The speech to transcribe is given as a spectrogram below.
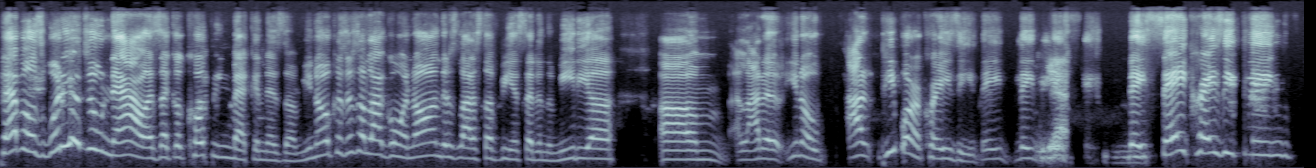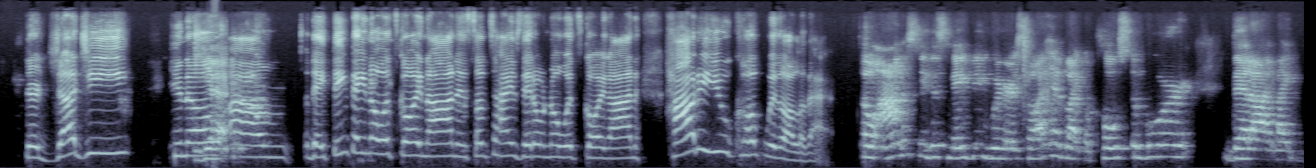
Pebbles, what do you do now as like a coping mechanism? You know, because there's a lot going on. There's a lot of stuff being said in the media. Um, a lot of you know, I, people are crazy. They they yeah. they, they say crazy things. They're judgy. You know, yeah. um, they think they know what's going on, and sometimes they don't know what's going on. How do you cope with all of that? So honestly, this may be weird. So I have like a poster board that I like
